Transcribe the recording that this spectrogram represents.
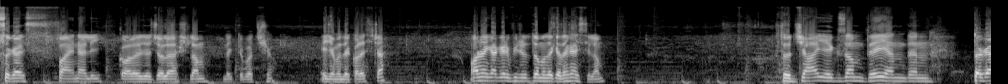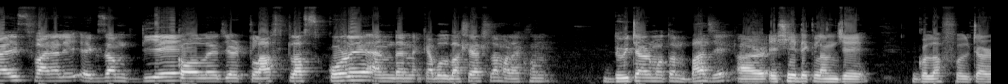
সো গাইস ফাইনালি কলেজে চলে আসলাম, দেখতে পাচ্ছ? এই যে আমাদের কলেজটা অনেক আগের ভিডিও তোমাদেরকে দেখাইছিলাম। তো যাই এক্সাম দেই অ্যান্ড দেন তো গাইস ফাইনালি এক্সাম দিয়ে কলেজের ক্লাস ক্লাস করে অ্যান্ড দেন কেবল বাসায় আসলাম। আর এখন দুইটার মতন বাজে। আর এসে দেখলাম যে গোলাপ ফুলটার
